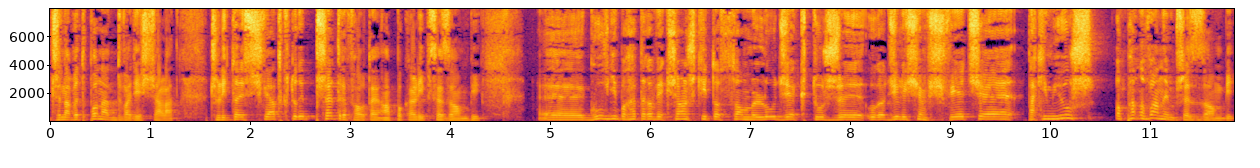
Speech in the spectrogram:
czy nawet ponad 20 lat. Czyli to jest świat, który przetrwał tę apokalipsę zombie. E, główni bohaterowie książki to są ludzie, którzy urodzili się w świecie takim już opanowanym przez zombie.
